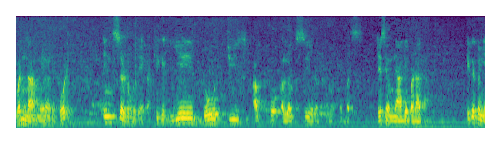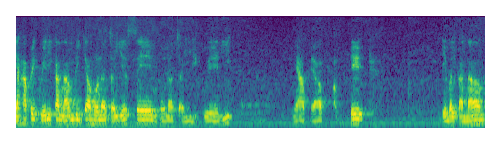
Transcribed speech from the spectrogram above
वरना मेरा रिकॉर्ड इंसर्ट हो जाएगा। ठीक है, ये दो चीज़ आपको अलग से रखना है बस, जैसे हमने आगे पढ़ा था। ठीक है तो यहाँ पे क्वेरी का नाम भी क्या होना चाहिए? सेम होना चाहिए क्वेरी यहाँ पे आप अपडेट टेबल का नाम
